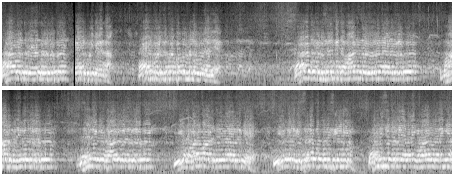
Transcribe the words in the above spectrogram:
காவல்துறை நண்பர்களுக்கும் பெயர் வேண்டாம் பெயர் பகுதி கூடாது கலந்து செல்கின்ற மாநில உரிமையாளர்களுக்கும் மாடு நிபுணர்களுக்கும் ஜல்லிக்கட்டு ஆளுநர்களுக்கும் இந்த வடமாடு திருவிழாவிற்கு எங்களுக்கு சிறப்பு பரிசுகளையும் பரிசுகளை வழங்கி வாழ்வு வழங்கிய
